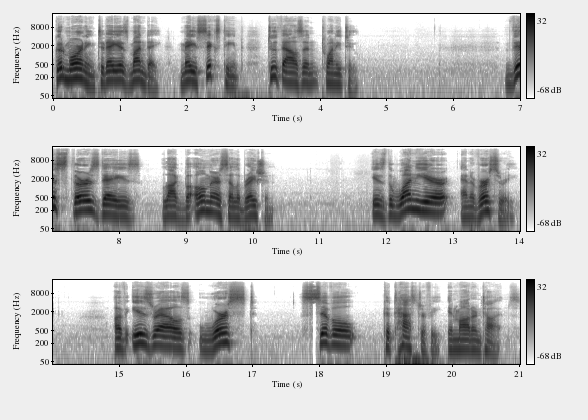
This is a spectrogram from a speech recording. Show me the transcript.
Good morning. Today is Monday, May 16th, 2022. This Thursday's Lag BaOmer celebration is the one year anniversary of Israel's worst civil catastrophe in modern times.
